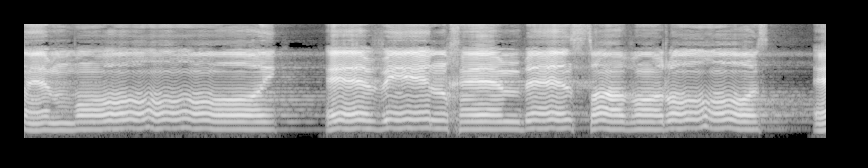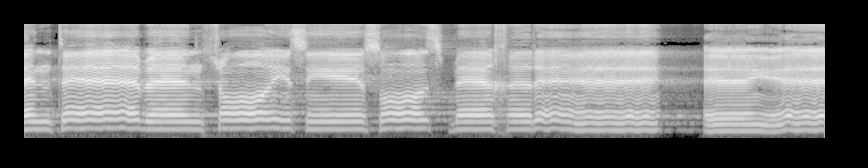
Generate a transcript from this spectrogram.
اموي افيل خم بالصبروس انت بن شوي سيسوس بخري. استو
